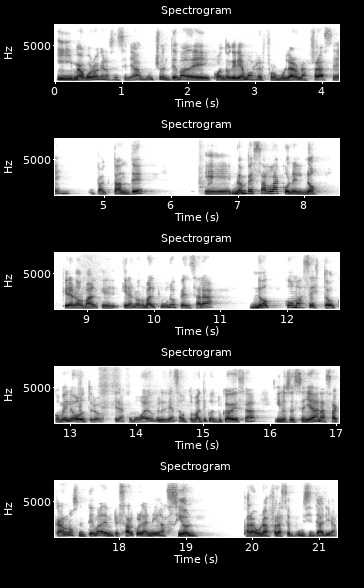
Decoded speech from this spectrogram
y me acuerdo que nos enseñaba mucho el tema de cuando queríamos reformular una frase impactante, eh, no empezarla con el no, que era normal, que, era normal que uno pensara, no comas esto, come lo otro. Era como algo que lo tenías automático en tu cabeza y nos enseñaban a sacarnos el tema de empezar con la negación para una frase publicitaria.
